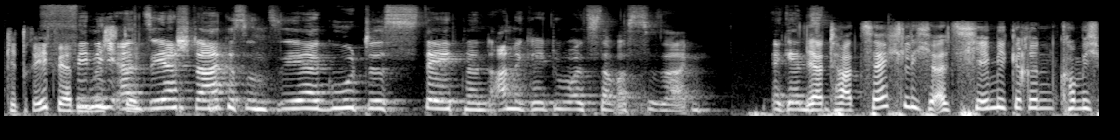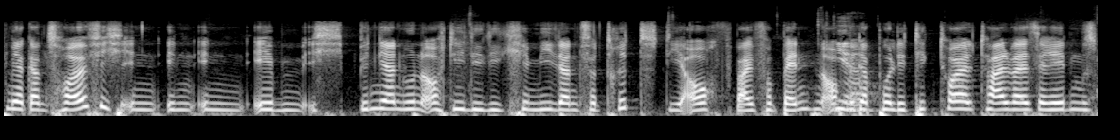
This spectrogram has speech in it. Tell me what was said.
gedreht werden Finde müsste. Finde ich ein sehr starkes und sehr gutes Statement. Annegret, du wolltest da was zu sagen. Ergänzen. Ja, tatsächlich. Als Chemikerin komme ich mir ganz häufig in, in, in eben, ich bin ja nun auch die, die die Chemie dann vertritt, die auch bei Verbänden auch ja. mit der Politik teilweise reden muss.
